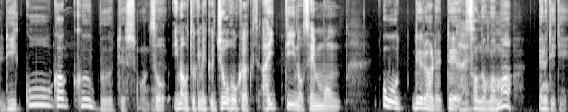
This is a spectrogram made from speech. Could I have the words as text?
理工学部ですもんね。そう今をときめく情報科学 IT の専門を出られて、はいそのまま NTT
